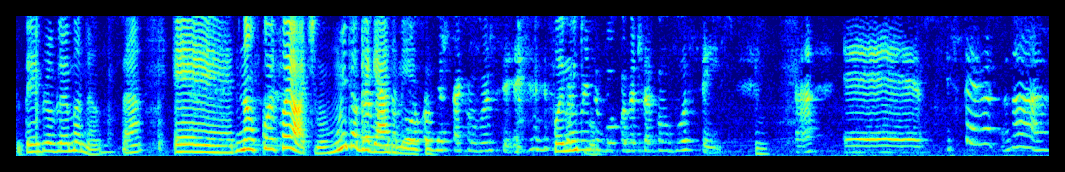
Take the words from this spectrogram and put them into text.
não tem problema não, tá? É, não, foi, foi ótimo. Muito obrigada mesmo. Foi muito bom conversar com você. Foi, foi muito, muito bom. bom. conversar com vocês. Tá? É, espero na,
